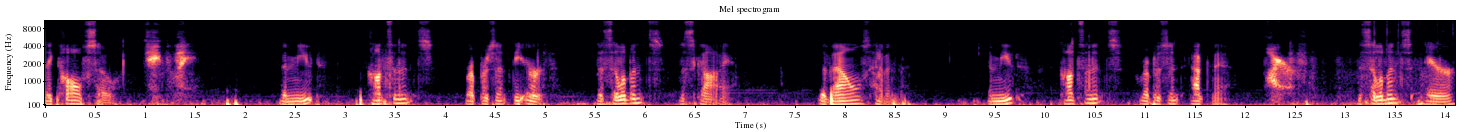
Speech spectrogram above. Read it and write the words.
they call so chiefly. The mute consonants represent the earth, the sibilants the sky, the vowels heaven. The mute consonants represent Agni, fire, the sibilants air,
